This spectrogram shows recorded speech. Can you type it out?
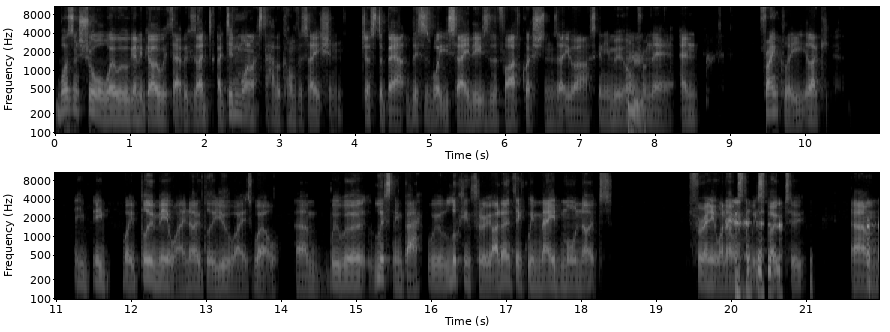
wasn't sure where we were going to go with that because I, I didn't want us to have a conversation just about this is what you say, these are the five questions that you ask, and you move on mm. from there. And frankly, like he, he, well, he blew me away. I know he blew you away as well. Um, we were listening back, we were looking through. I don't think we made more notes for anyone else that we spoke to um,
